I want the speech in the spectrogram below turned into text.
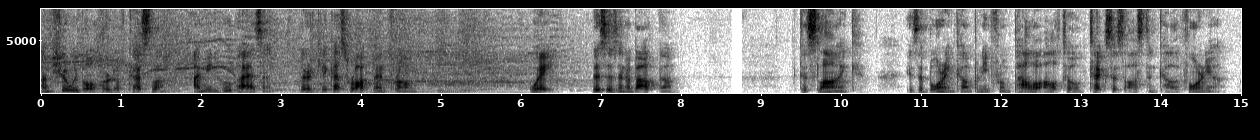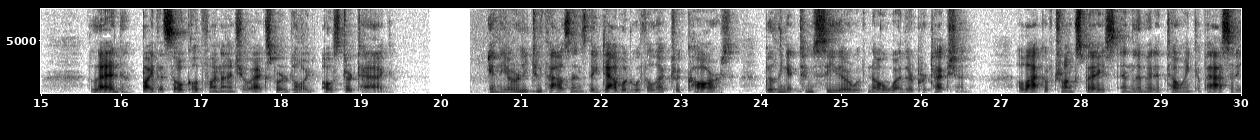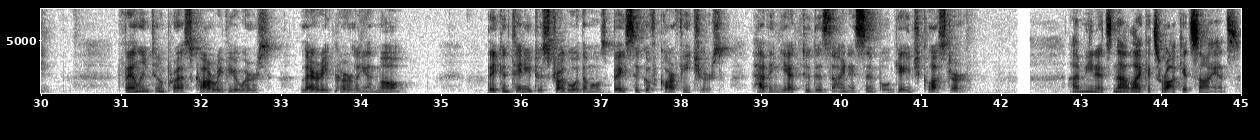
I'm sure we've all heard of Tesla. I mean, who hasn't? They're a kick-ass rock band from... Wait, this isn't about them. Tesla Inc. is a boring company from Palo Alto, Texas, Austin, California, led by the so-called financial expert Lloyd Ostertag. In the early 2000s, they dabbled with electric cars, building a two-seater with no weather protection a lack of trunk space, and limited towing capacity. Failing to impress car reviewers Larry, Curly, and Moe. They continue to struggle with the most basic of car features, having yet to design a simple gauge cluster. I mean, it's not like it's rocket science.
